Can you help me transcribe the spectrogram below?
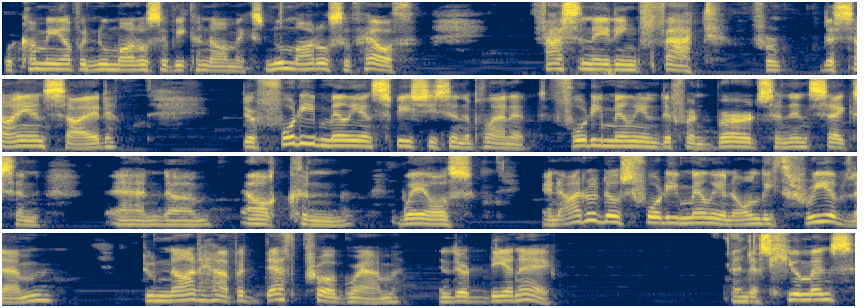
We're coming up with new models of economics, new models of health. Fascinating fact from the science side there are 40 million species in the planet, 40 million different birds and insects and, and um, elk and whales. And out of those 40 million, only three of them do not have a death program in their DNA. And as humans,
